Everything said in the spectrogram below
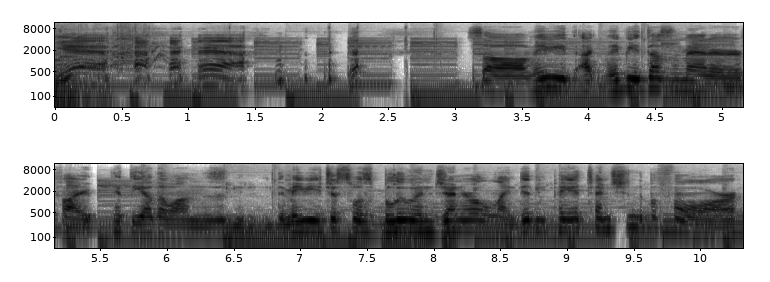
Yeah! so maybe maybe it doesn't matter if I hit the other ones. Maybe it just was blue in general and I didn't pay attention to before.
